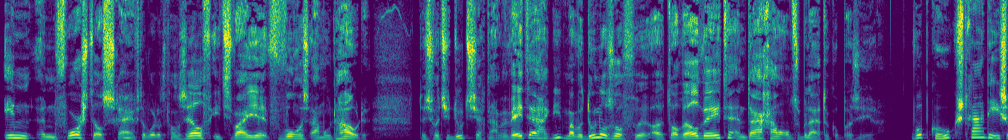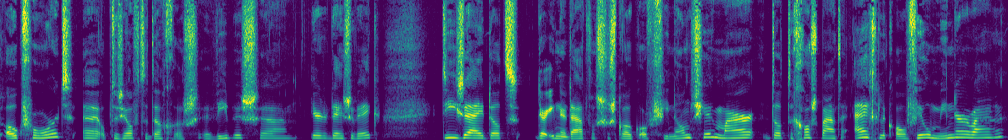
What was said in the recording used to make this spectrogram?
in een voorstel schrijft, dan wordt het vanzelf iets waar je vervolgens aan moet houden. Dus wat je doet, zegt, nou, we weten eigenlijk niet, maar we doen alsof we het al wel weten en daar gaan we ons beleid ook op baseren. Wopke Hoekstra, die is ook verhoord eh, op dezelfde dag als Wiebes eh, eerder deze week. Die zei dat er inderdaad was gesproken over financiën, maar dat de gasbaten eigenlijk al veel minder waren.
